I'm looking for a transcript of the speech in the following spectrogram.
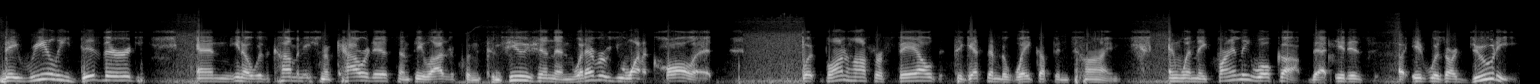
they really dithered and, you know, it was a combination of cowardice and theological confusion and whatever you want to call it. But Bonhoeffer failed to get them to wake up in time. And when they finally woke up, that it is, uh, it was our duty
